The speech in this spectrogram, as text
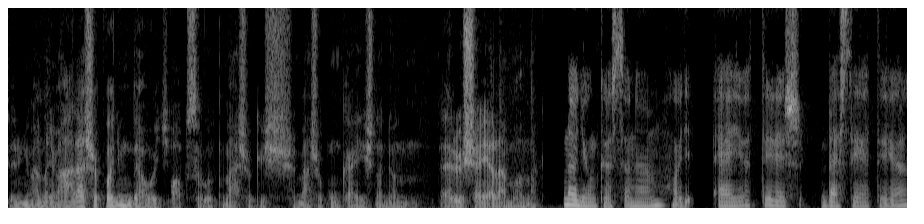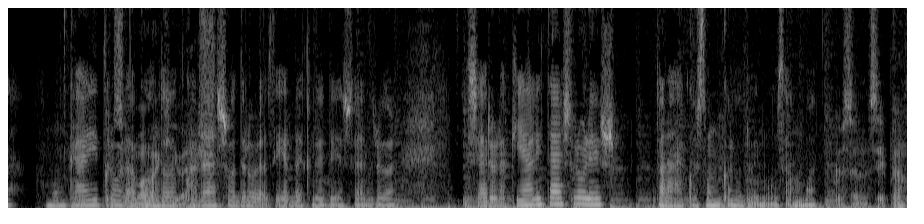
azért nyilván nagyon hálásak vagyunk, de hogy abszolút mások is, mások munkái is nagyon erősen jelen vannak. Nagyon köszönöm, hogy eljöttél és beszéltél a munkáidról, a gondolkodásodról, az érdeklődésedről, és erről a kiállításról, és találkozunk a Ludwig Múzeumban. Köszönöm szépen.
